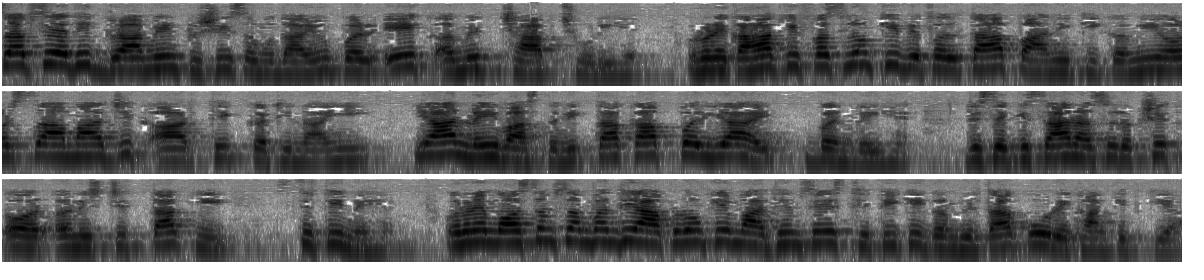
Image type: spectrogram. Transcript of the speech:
सबसे अधिक ग्रामीण कृषि समुदायों पर एक अमिट छाप छोड़ी है। उन्होंने कहा कि फ़सलों की विफलता, पानी की कमी और सामाजिक आर्थिक कठिनाई या नई वास्तविकता का पर्याय बन गई है, जिससे किसान असुरक्षित और अनिश्चितता की स्थिति में है। उन्होंने मौसम संबंधी आंकड़ों के माध्यम से स्थिति की गंभीरता को रेखांकित किया।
